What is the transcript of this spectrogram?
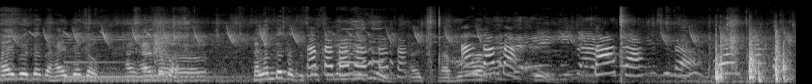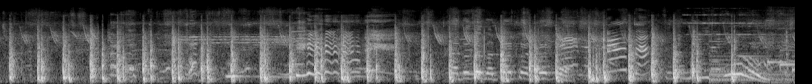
হাই বে দাদা হাই দে দাও হাই হাই দাদা সালাম দাদা আচ্ছা আর টাটা টাটা দাদা দাদা টাটা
